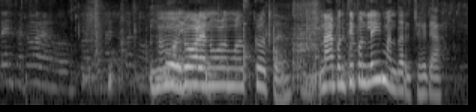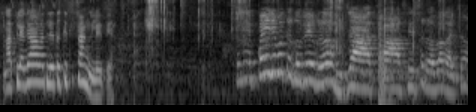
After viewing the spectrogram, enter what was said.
त्यांच्या डोळ्यांवर कळतं नाही पण ते पण लई इमानदारीच्या आहे त्या. आपल्या गावातले तर किती चांगले त्या. पहिले होतं ग वेगळं. जात पात हे सगळं बघायचं.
